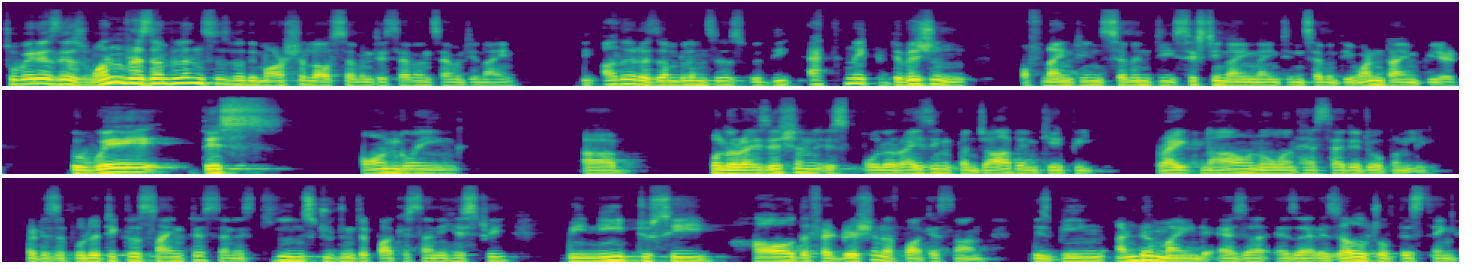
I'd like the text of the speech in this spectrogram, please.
so whereas there's one resemblance with the martial law of 77, 79, the other resemblance with the ethnic division of 1970, 69, 1971 time period, the way this ongoing uh, polarization is polarizing Punjab and KP. Right now, no one has said it openly. But as a political scientist and as keen student of Pakistani history, we need to see how the Federation of Pakistan is being undermined as a, as a result of this thing,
